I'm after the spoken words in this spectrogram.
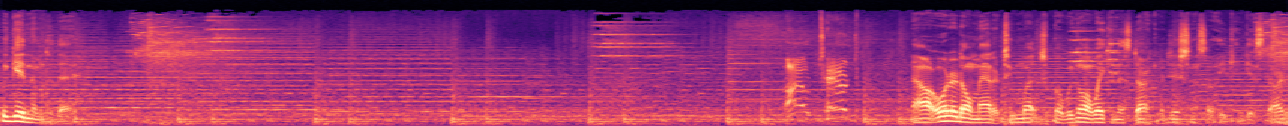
We're getting them today. Now our order don't matter too much, but we're gonna awaken this dark magician so he can get started.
